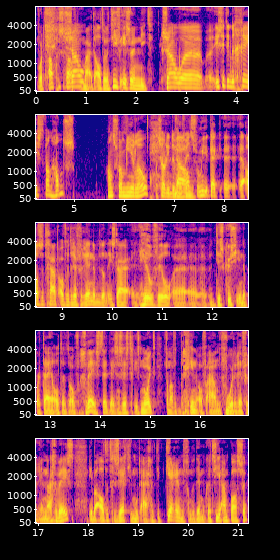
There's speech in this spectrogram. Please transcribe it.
wordt afgeschaft, Zou- maar het alternatief is er niet. Zou, eh, is dit in de geest van Hans? Hans van Mierlo? Wat zou die ervan Nou, vinden? Hans Vermeer, kijk, eh, als het gaat over het referendum... dan is daar heel veel eh, eh, discussie in de partij altijd over geweest. Hè. D66 is nooit vanaf het begin af aan voor de referenda geweest. Die hebben altijd gezegd, je moet eigenlijk de kern van de democratie aanpassen.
